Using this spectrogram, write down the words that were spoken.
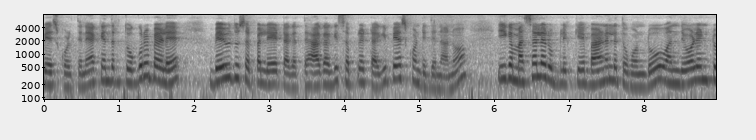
ಬೇಯಿಸ್ಕೊಳ್ತೇನೆ. ಯಾಕೆಂದರೆ ತೊಗರಿಬೇಳೆ ಬೇಯುವುದು ಸ್ವಲ್ಪ ಲೇಟ್ ಆಗುತ್ತೆ, ಹಾಗಾಗಿ ಸಪ್ರೇಟಾಗಿ ಬೇಯಿಸ್ಕೊಂಡಿದ್ದೆ ನಾನು. ಈಗ ಮಸಾಲೆ ರುಬ್ಬಲಿಕ್ಕೆ ಬಾಣಲೆ ತೊಗೊಂಡು ಒಂದು ಏಳೆಂಟು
